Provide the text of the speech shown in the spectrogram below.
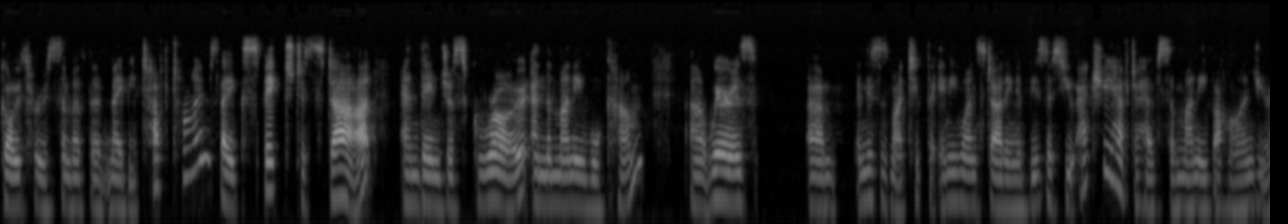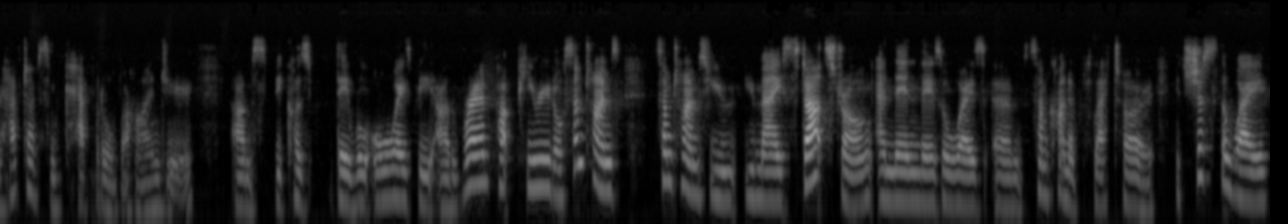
go through some of the maybe tough times. They expect to start and then just grow and the money will come. Uh, whereas, um, and this is my tip for anyone starting a business, you actually have to have some money behind you, you have to have some capital behind you um, because there will always be a ramp up period or sometimes sometimes you you may start strong and then there's always um, some kind of plateau. It's just the way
